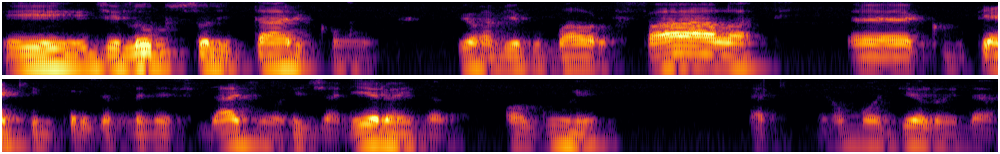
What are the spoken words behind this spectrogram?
de lobo solitário, como meu amigo Mauro fala, é, como tem aqui, por exemplo, na minha cidade, no Rio de Janeiro, ainda algum é, é um modelo ainda,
